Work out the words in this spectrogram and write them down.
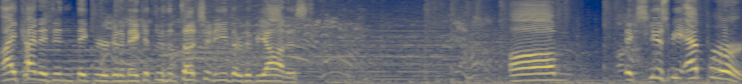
I kind of didn't think we were going to make it through the dungeon either, to be honest. Um, excuse me, Emperor.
